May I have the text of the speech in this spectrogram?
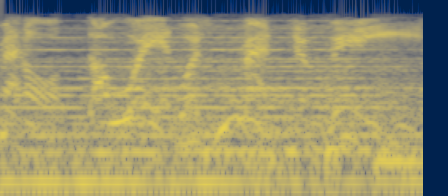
Metal, the way it was meant to be.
